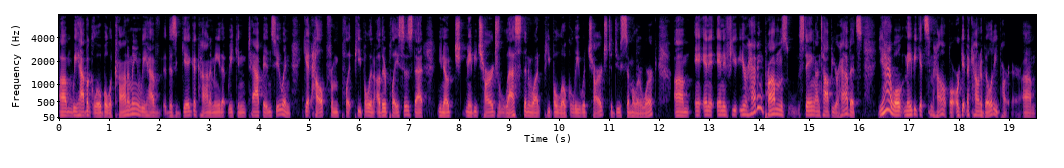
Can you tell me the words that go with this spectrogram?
Um, we have a global economy, we have this gig economy that we can tap into and get help from pl- people in other places that you know ch- maybe charge less than what people locally would charge to do similar work. Um, a- and, it- and if you, you're having problems staying on top of your habits, yeah, well, maybe get some help or, or get an accountability partner. Um,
